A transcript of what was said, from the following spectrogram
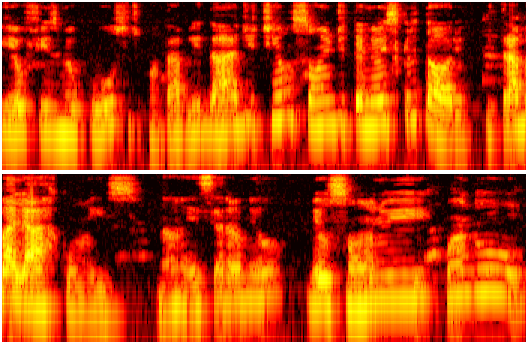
E eu fiz meu curso de contabilidade e tinha um sonho de ter meu escritório e trabalhar com isso. Né? Esse era meu, meu sonho. E quando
